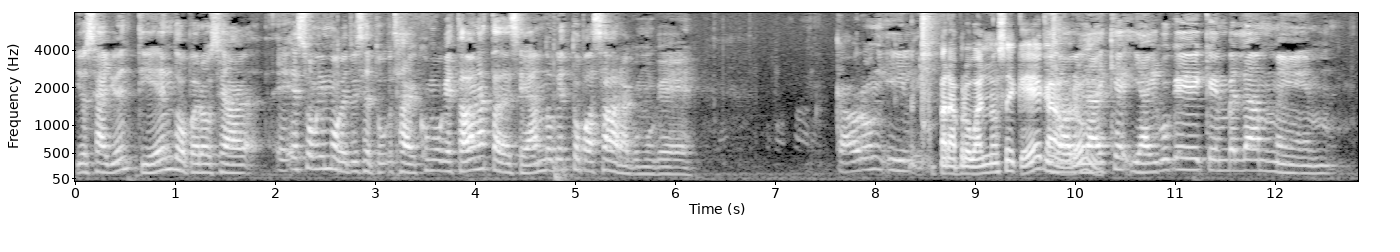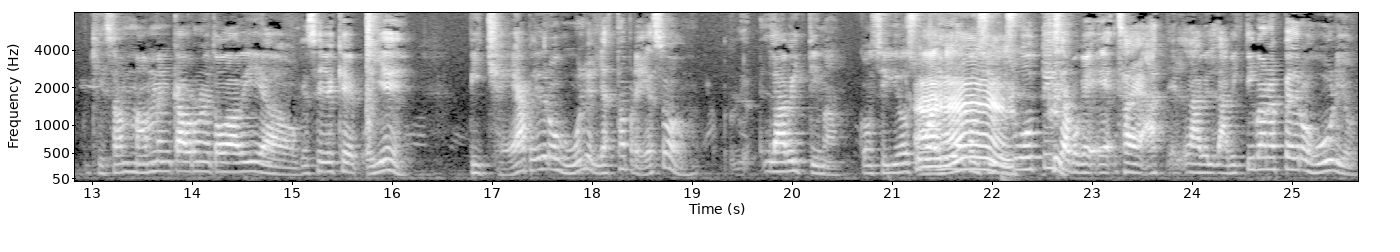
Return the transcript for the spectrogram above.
Y, o sea, yo entiendo, pero, o sea, e- eso mismo que tú dices, tú, o sea, es como que estaban hasta deseando que esto pasara, como que, cabrón, y, Para probar no sé qué, y cabrón. verdad es que, y algo que, que en verdad me, quizás más me encabrone todavía, o qué sé yo, es que, oye, pichea a Pedro Julio, él ya está preso. La víctima consiguió su ayuda, consiguió su justicia, porque, eh, o sea, la, la víctima no es Pedro Julio.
